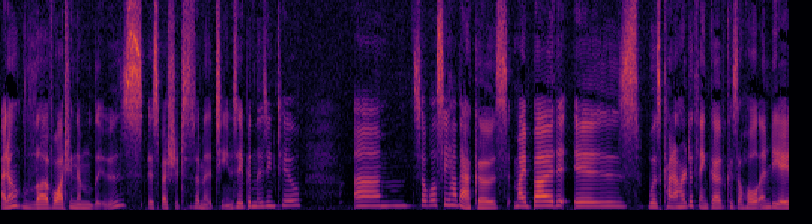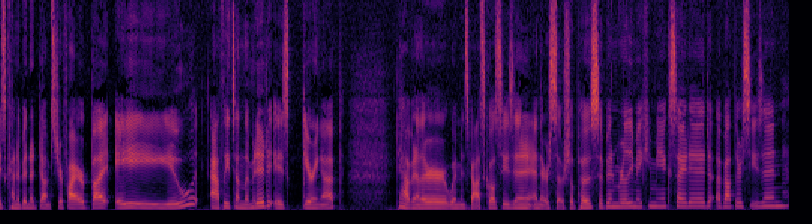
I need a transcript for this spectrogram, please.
I don't love watching them lose, especially to some of the teams they've been losing to. Um, so we'll see how that goes. My bud is was kind of hard to think of because the whole NBA has kind of been a dumpster fire. But AAU Athletes Unlimited is gearing up to have another women's basketball season, and their social posts have been really making me excited about their season.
